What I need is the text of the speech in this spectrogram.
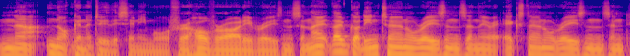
nah, not going to do this anymore for a whole variety of reasons. And they, they've got internal reasons and there are external reasons. And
